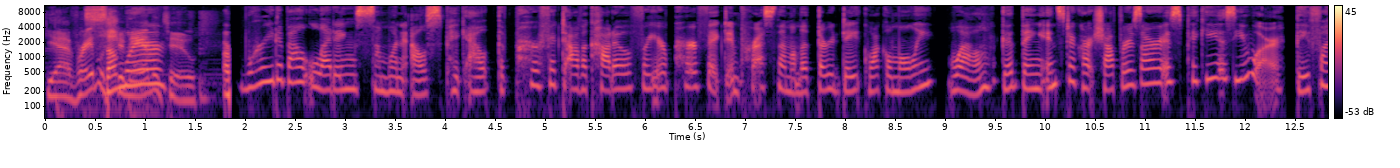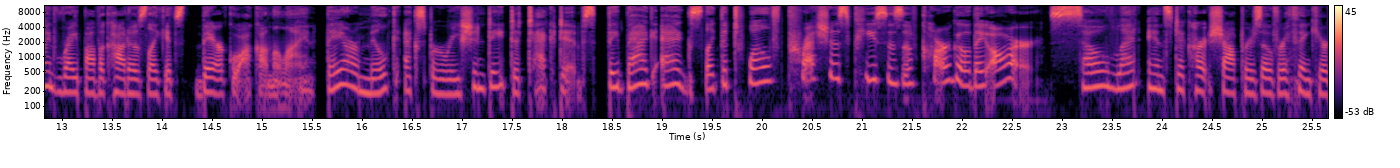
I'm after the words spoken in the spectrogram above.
Yeah, Vrabel Somewhere? should be able to. Worried about letting someone else pick out the perfect avocado for your perfect impress them on the third date guacamole? Well, good thing Instacart shoppers are as picky as you are. They find ripe avocados like it's their guac on the line. They are milk expiration date detectives. They bag eggs like the 12 precious pieces of cargo they are. So let Instacart shoppers overthink your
